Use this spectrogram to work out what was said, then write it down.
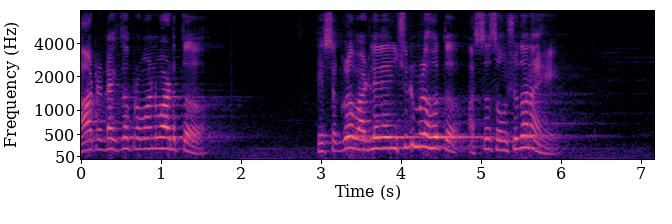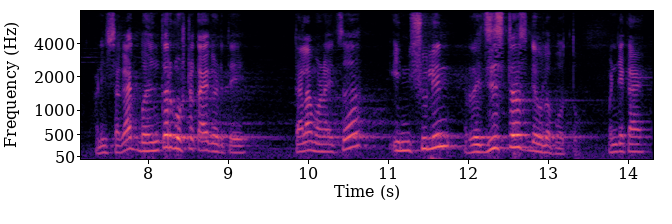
हार्ट अटॅकचं प्रमाण वाढतं. हे सगळं वाढलेल्या इन्शुलिनमुळे होतं असं संशोधन आहे. आणि सगळ्यात भयंकर गोष्ट काय घडते? त्याला म्हणायचं इन्शुलिन रेझिस्टन्स डेव्हलप होतो. म्हणजे काय?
